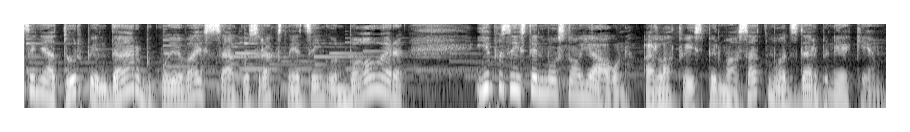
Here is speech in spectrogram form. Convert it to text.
ziņā turpina darbu, ko jau aizsākus rakstniece Ingūna Bauere, iepazīstina mūs no jauna ar Latvijas pirmās atmodas darbiniekiem.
